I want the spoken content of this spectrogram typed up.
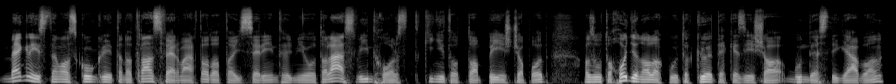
megnéztem azt konkrétan a Transfermárt adatai szerint, hogy mióta Lars Windhorst kinyitotta a pénzcsapot, azóta hogyan alakult a költekezés a Bundesligában.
